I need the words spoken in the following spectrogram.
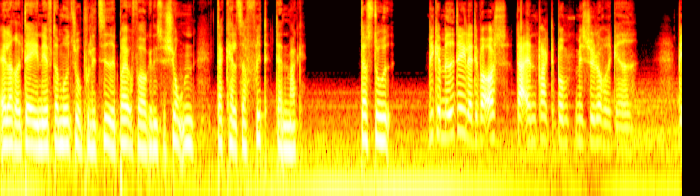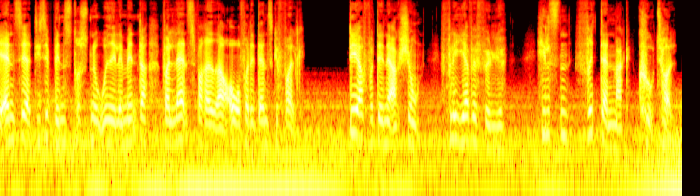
Allerede dagen efter modtog politiet et brev fra organisationen, der kaldte sig Frit Danmark. Der stod, Vi kan meddele, at det var os, der anbragte bomben i Søllerødgade. Vi anser disse venstresnoede elementer for landsforrædere over for det danske folk. Derfor denne aktion. Flere vil følge. Hilsen Frit Danmark K12.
